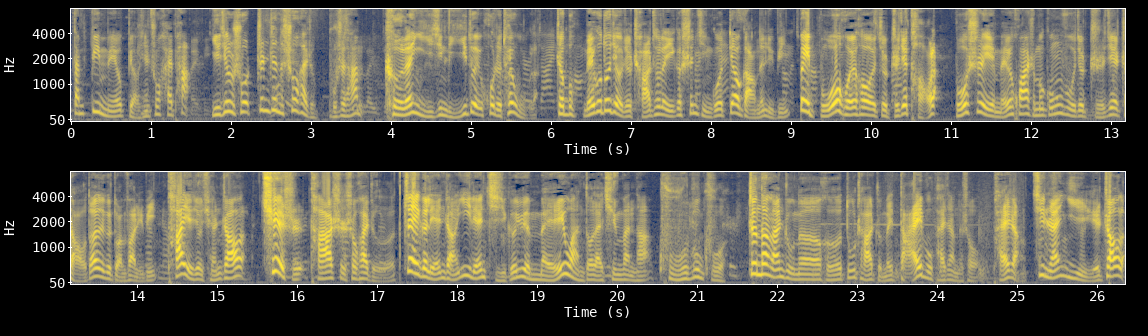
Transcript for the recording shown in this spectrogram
但并没有表现出害怕，也就是说，真正的受害者不是他们，可能已经离队或者退伍了。这不，没过多久就查出了一个申请过调岗的女兵被。驳回后就直接逃了，博士也没花什么功夫就直接找到这个短发女兵，他也就全招了。确实他是受害者，这个连长一连几个月每晚都来侵犯他，苦不苦？正当男主呢和督察准备逮捕排长的时候，排长竟然也招了，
